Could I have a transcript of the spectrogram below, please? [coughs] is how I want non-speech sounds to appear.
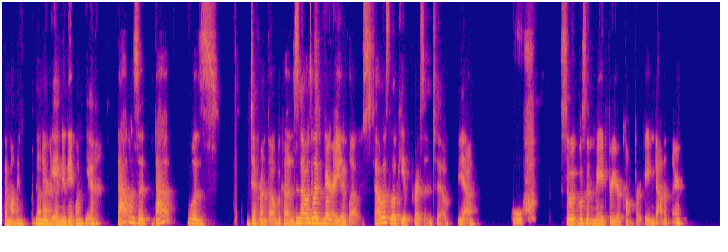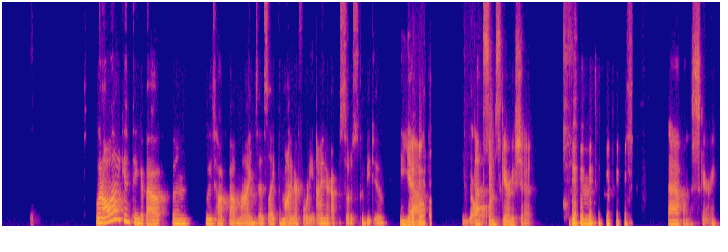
The mine, the, or the Newgate. Newgate one. Yeah. That was a that was different though because that, that was, was like, very low-key- enclosed. That was Loki a prison too. Yeah. Oof. So it wasn't made for your comfort being down in there. When all I can think about when we talk about mines is like the Miner 49er episode of Scooby Doo. Yeah, Yeah. [laughs] that's some scary shit. Mm. [laughs] That one is scary.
